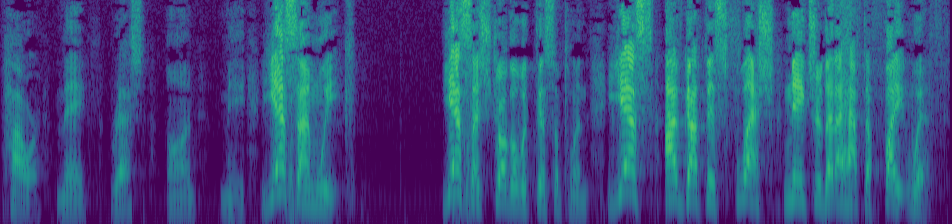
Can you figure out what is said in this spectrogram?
power may rest on me. Yes, I'm weak. Yes, I struggle with discipline. Yes, I've got this flesh nature that I have to fight with.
